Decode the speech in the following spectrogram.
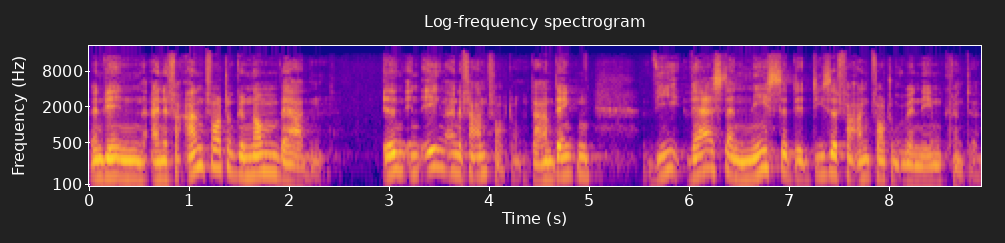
wenn wir in eine Verantwortung genommen werden, in irgendeine Verantwortung, daran denken, wie, wer ist der Nächste, der diese Verantwortung übernehmen könnte?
